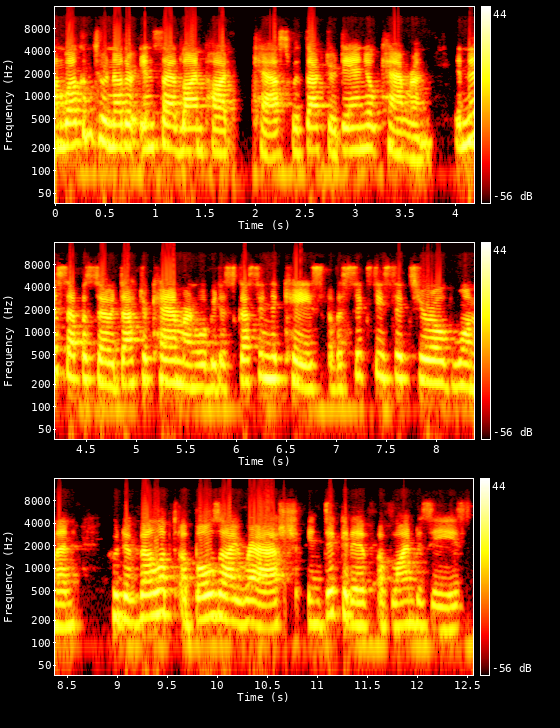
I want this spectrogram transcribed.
and welcome to another Inside Lyme podcast with Dr. Daniel Cameron. In this episode, Dr. Cameron will be discussing the case of a 66 year old woman who developed a bullseye rash indicative of Lyme disease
